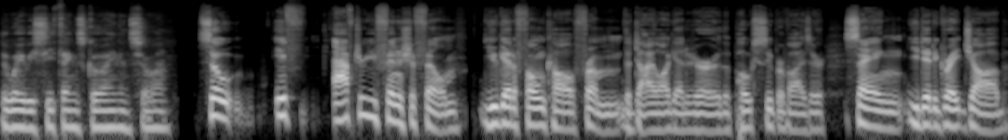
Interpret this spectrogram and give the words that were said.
the way we see things going and so on. So, if after you finish a film, you get a phone call from the dialogue editor or the post supervisor saying you did a great job,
